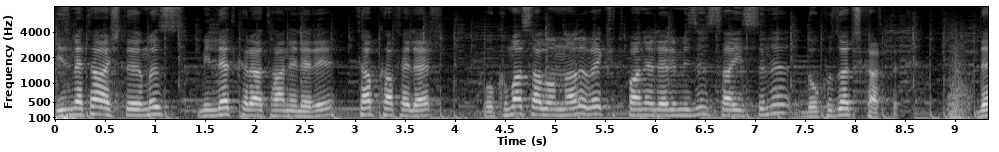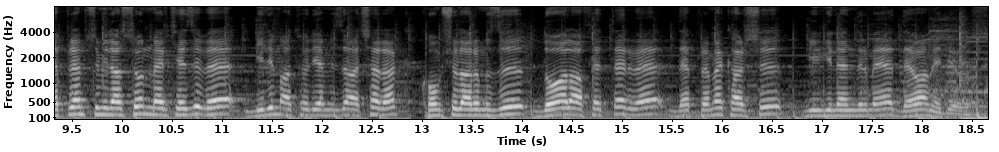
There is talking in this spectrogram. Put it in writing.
Hizmete açtığımız millet kıraathaneleri, kitap kafeler, okuma salonları ve kütüphanelerimizin sayısını 9'a çıkarttık. Deprem simülasyon merkezi ve bilim atölyemizi açarak komşularımızı doğal afetler ve depreme karşı bilgilendirmeye devam ediyoruz.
